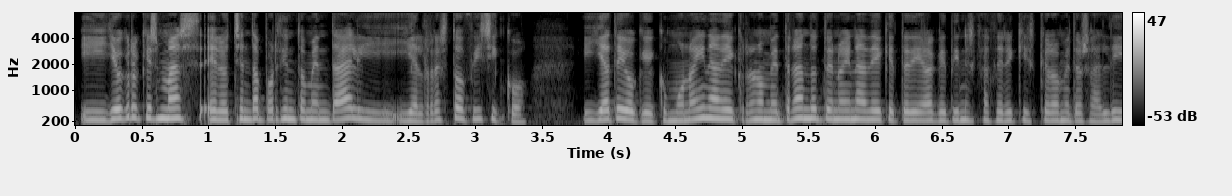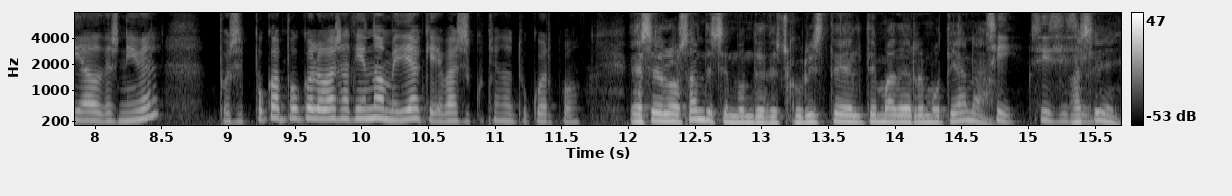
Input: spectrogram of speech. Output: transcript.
y yo creo que es más el 80% mental y, y el resto físico. Y ya te digo que como no hay nadie cronometrándote, no hay nadie que te diga que tienes que hacer X kilómetros al día o desnivel, pues poco a poco lo vas haciendo a medida que vas escuchando tu cuerpo. ¿Es en los Andes en donde descubriste el tema de remoteana? Sí, sí, sí. ¿Ah, sí.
